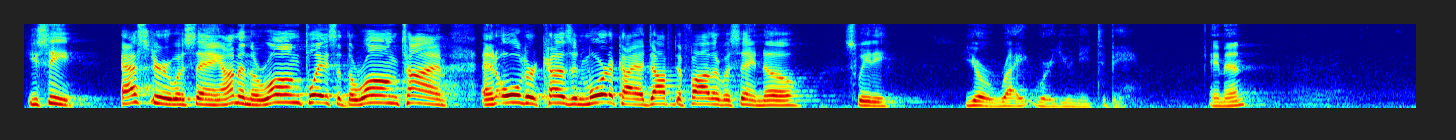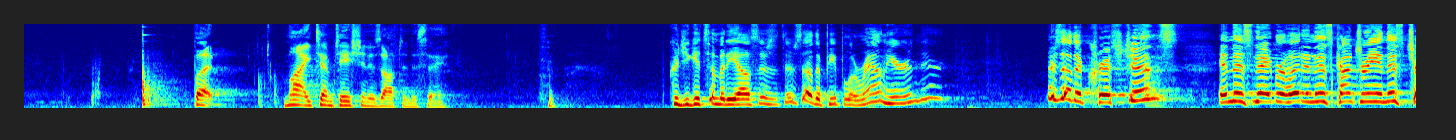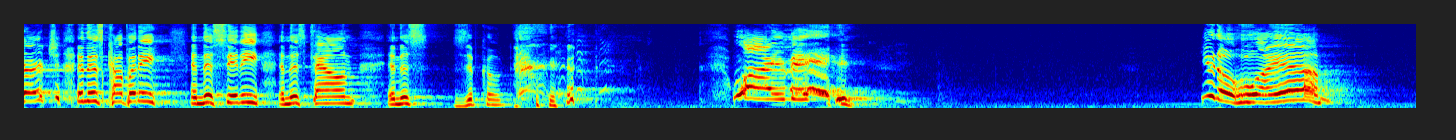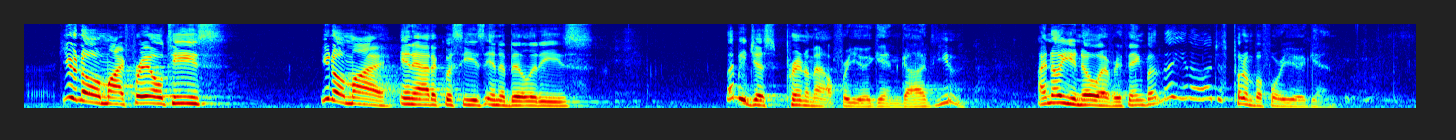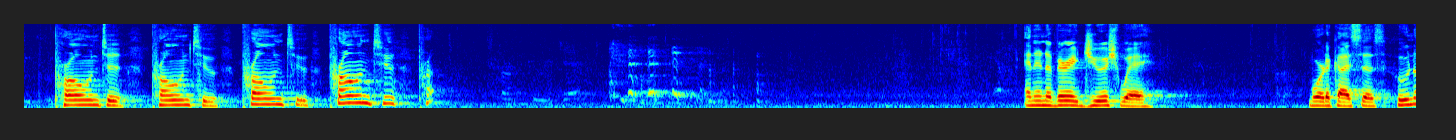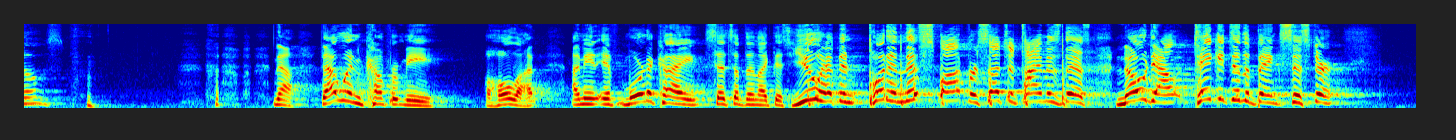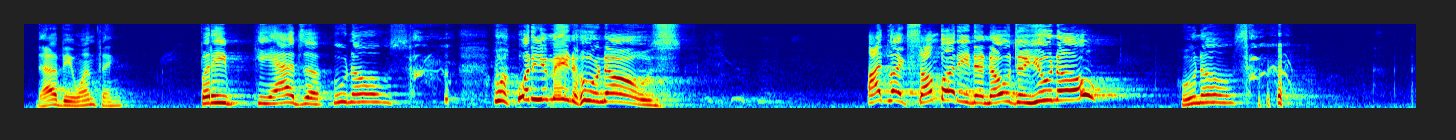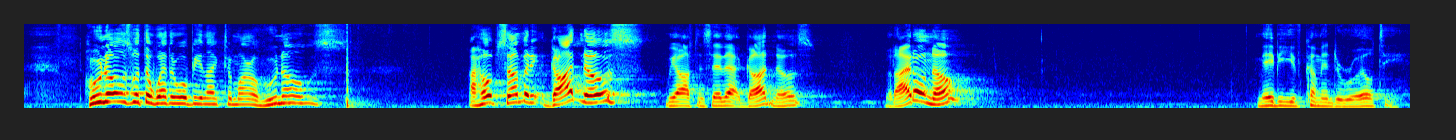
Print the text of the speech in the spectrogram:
You see, Esther was saying, I'm in the wrong place at the wrong time. And older cousin, Mordecai, adopted father, was saying, No, sweetie, you're right where you need to be. Amen? But my temptation is often to say, Could you get somebody else? There's, there's other people around here, isn't there? There's other Christians in this neighborhood, in this country, in this church, in this company, in this city, in this town, in this zip code. Why me? You know who I am. You know my frailties. You know my inadequacies, inabilities. Let me just print them out for you again, God. You, I know you know everything, but you know, I'll just put them before you again prone to, prone to, prone to, prone to, prone. And in a very Jewish way, Mordecai says, Who knows? now, that wouldn't comfort me a whole lot. I mean, if Mordecai said something like this, You have been put in this spot for such a time as this, no doubt, take it to the bank, sister. That would be one thing. But he, he adds a who knows? what do you mean, who knows? I'd like somebody to know. Do you know? Who knows? who knows what the weather will be like tomorrow? Who knows? I hope somebody, God knows. We often say that, God knows. But I don't know. Maybe you've come into royalty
